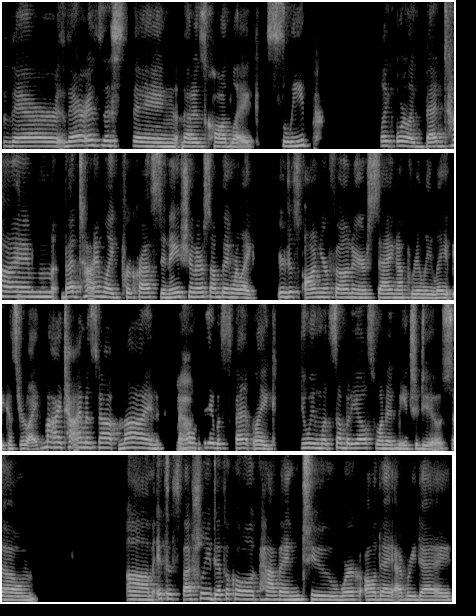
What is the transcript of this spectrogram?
there there is this thing that is called like sleep like or like bedtime bedtime like procrastination or something where like you're just on your phone or you're staying up really late because you're like, my time is not mine. My whole day was spent like doing what somebody else wanted me to do. So um, it's especially difficult having to work all day, every day,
